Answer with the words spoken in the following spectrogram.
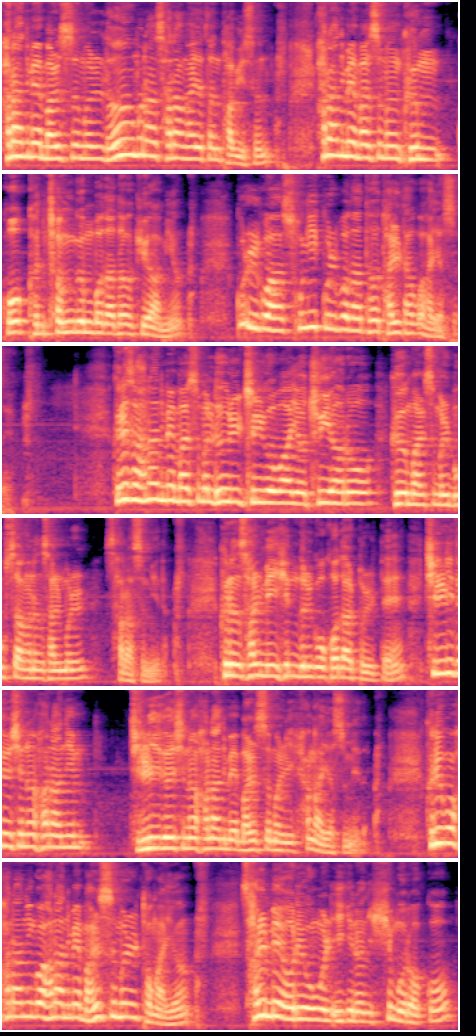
하나님의 말씀을 너무나 사랑하였던 다윗은 하나님의 말씀은 금, 곧 정금보다 더 귀하며 꿀과 송이꿀보다 더 달다고 하였어요. 그래서 하나님의 말씀을 늘 즐거워하여 주야로 그 말씀을 묵상하는 삶을 살았습니다. 그런 삶이 힘들고 고달플 때 진리 되시는 하나님, 진리 되시는 하나님의 말씀을 향하였습니다. 그리고 하나님과 하나님의 말씀을 통하여 삶의 어려움을 이기는 힘을 얻고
